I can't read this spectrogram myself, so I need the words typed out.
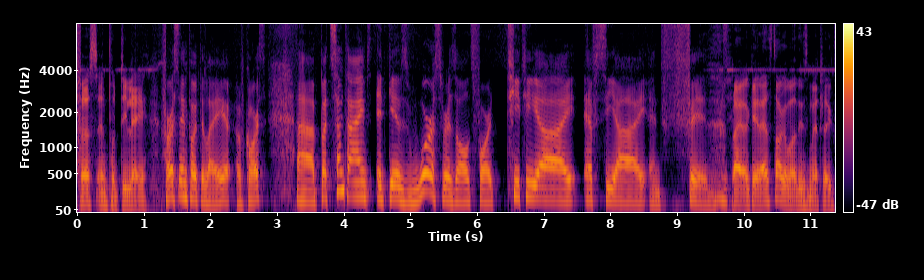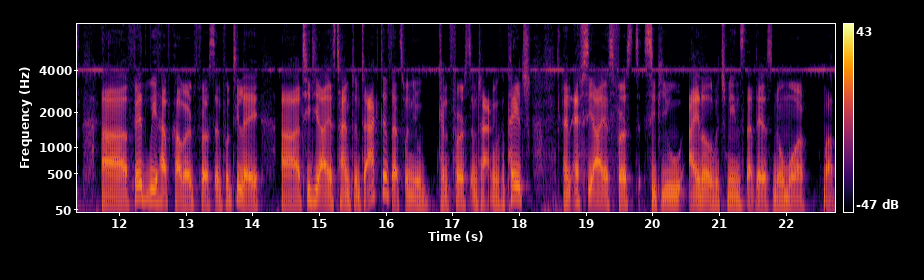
First input delay. First input delay, of course. Uh, but sometimes it gives worse results for TTI, FCI, and FID. Right, OK, let's talk about these metrics. Uh, FID we have covered, first input delay. Uh, TTI is time to interactive. That's when you can first interact with a page. And FCI is first CPU idle, which means that there's no more well,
